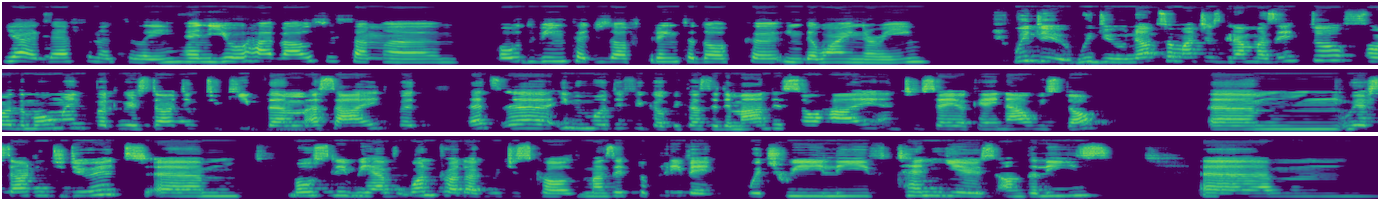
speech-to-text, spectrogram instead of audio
Yeah, definitely. And you have also some um, old vintages of Trento Doc uh, in the winery. We do, we do. Not so much as Gran Masetto for the moment, but we're starting to keep them aside. But that's uh, even more difficult because the demand is so high, and to say, okay, now we stop. Um, we are starting to do it. Um, mostly, we have one product which is called Masetto Privé, which we leave 10 years on the lease. Um,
